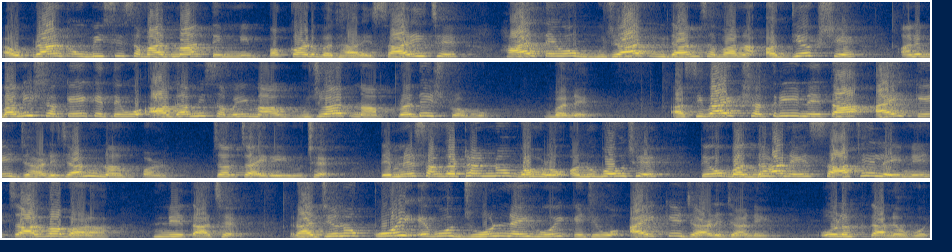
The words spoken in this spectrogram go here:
આ ઉપરાંત ઓબીસી સમાજમાં તેમની પકડ વધારે સારી છે. હાલ તેઓ ગુજરાત વિધાનસભાના અધ્યક્ષ છે અને બની શકે કે તેઓ આગામી સમયમાં ગુજરાતના પ્રદેશ પ્રમુખ બને. આ સિવાય ક્ષત્રિય નેતા આઈ કે જાડેજાનું નામ પણ ચર્ચાઈ રહ્યું છે. તેમને સંગઠનનો બહોળો અનુભવ છે. તેઓ બધાને સાથે લઈને ચાલવાવાળા નેતા છે. રાજ્યનો કોઈ એવો ઝોન નહીં હોય કે જેઓ આઈ કે જાડેજાને ઓળખતા ન હોય.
